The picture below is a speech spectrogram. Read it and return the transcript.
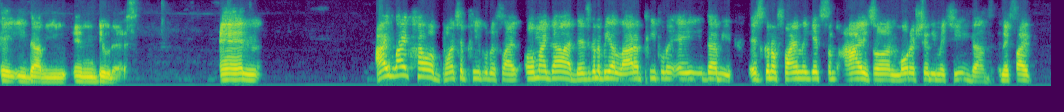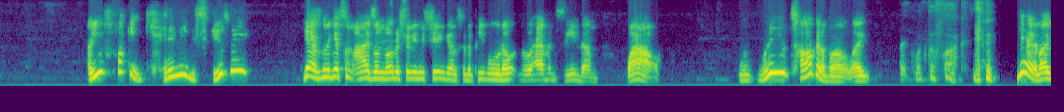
AEW and do this. And I like how a bunch of people just like, oh my god, there's gonna be a lot of people in AEW. It's gonna finally get some eyes on Motor City Machine Guns, and it's like, are you fucking kidding me? Excuse me? Yeah, it's gonna get some eyes on Motor City Machine Guns for the people who don't who haven't seen them. Wow, what are you talking about? Like, like what the fuck? yeah, like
